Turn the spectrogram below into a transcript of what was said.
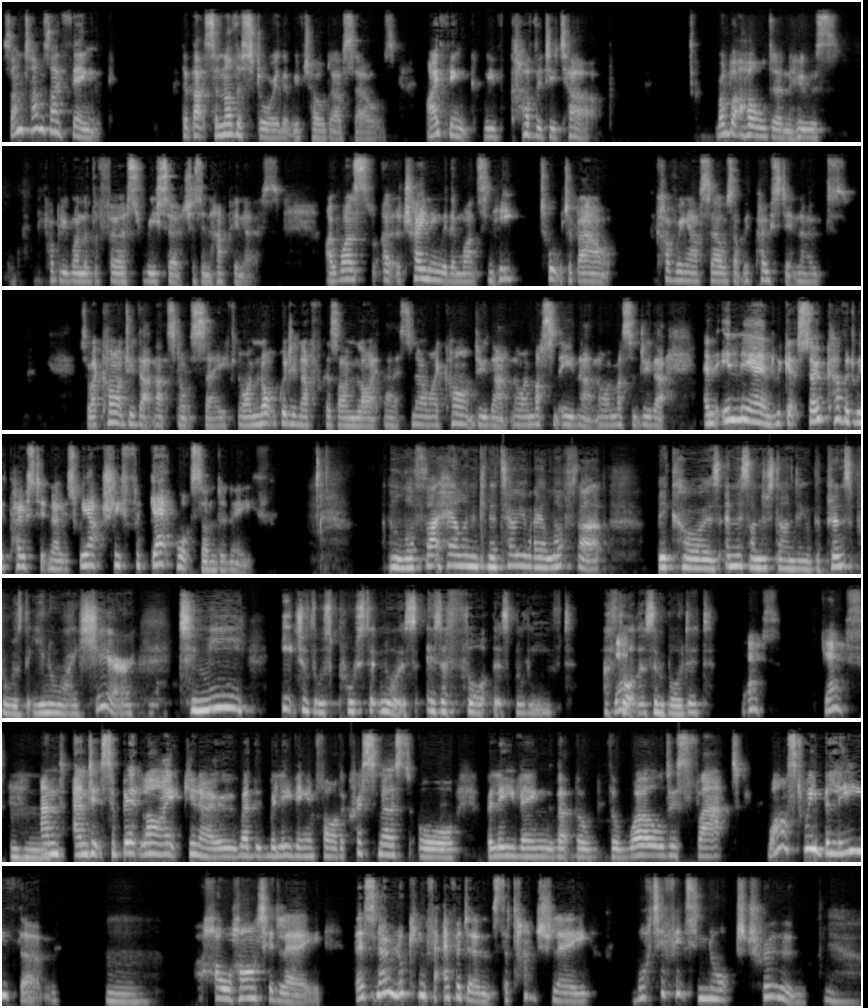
Sometimes I think that that's another story that we've told ourselves. I think we've covered it up. Robert Holden, who was probably one of the first researchers in happiness, I was at a training with him once and he talked about covering ourselves up with post it notes. So I can't do that. That's not safe. No, I'm not good enough because I'm like this. No, I can't do that. No, I mustn't eat that. No, I mustn't do that. And in the end, we get so covered with post it notes, we actually forget what's underneath. I love that, Helen. Can I tell you why I love that? Because in this understanding of the principles that you know I share, yeah. to me, each of those post it notes is a thought that's believed, a yeah. thought that's embodied. Yes yes mm-hmm. and and it's a bit like you know whether believing in father christmas or believing that the the world is flat whilst we believe them mm. wholeheartedly there's no looking for evidence that actually what if it's not true yeah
